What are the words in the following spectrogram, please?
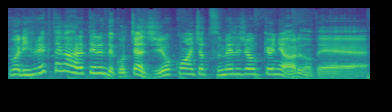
もうリフレクターが腫れてるんで、こっちはジオコンは一応詰める状況にはあるので、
